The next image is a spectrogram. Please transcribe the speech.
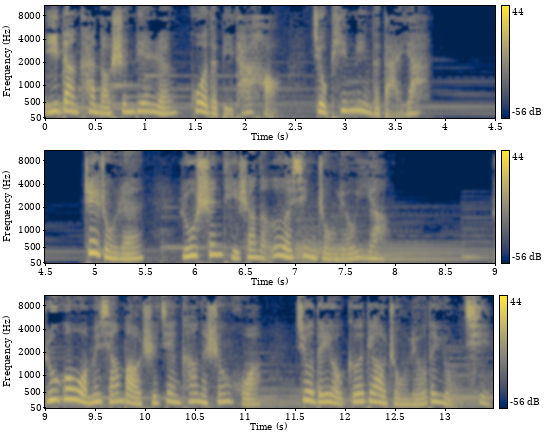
一旦看到身边人过得比他好，就拼命的打压。这种人如身体上的恶性肿瘤一样。如果我们想保持健康的生活，就得有割掉肿瘤的勇气。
